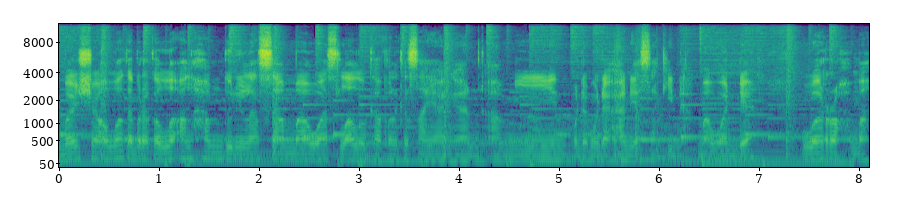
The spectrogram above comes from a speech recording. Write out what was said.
Masya Allah, tabarakallah, Alhamdulillah, samawa selalu kapal kesayangan. Amin. Mudah-mudahan ya sakinah mawadah warahmah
